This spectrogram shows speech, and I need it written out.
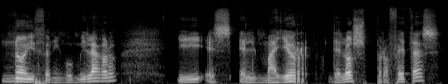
no hizo ningún milagro y es el mayor de los profetas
